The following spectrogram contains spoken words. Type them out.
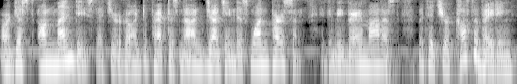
or just on Mondays that you're going to practice non judging this one person. It can be very modest, but that you're cultivating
